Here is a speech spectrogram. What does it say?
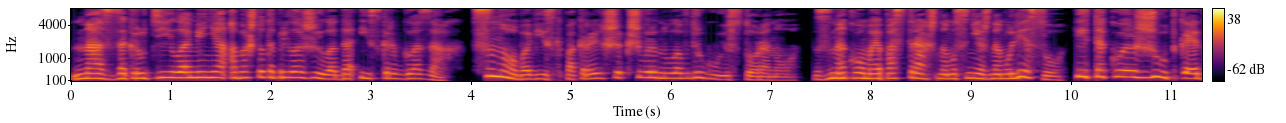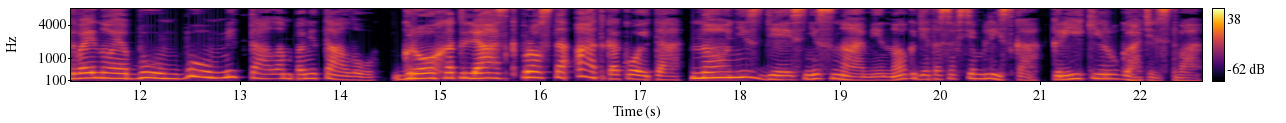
Нас закрутило, меня обо что-то приложило до искры в глазах. Снова виск покрышек швырнула в другую сторону. Знакомое по страшному снежному лесу и такое жуткое двойное бум-бум металлом по металлу. Грохот, ляск, просто ад какой-то. Но не здесь, не с нами, но где-то совсем близко. Крики, ругательства.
